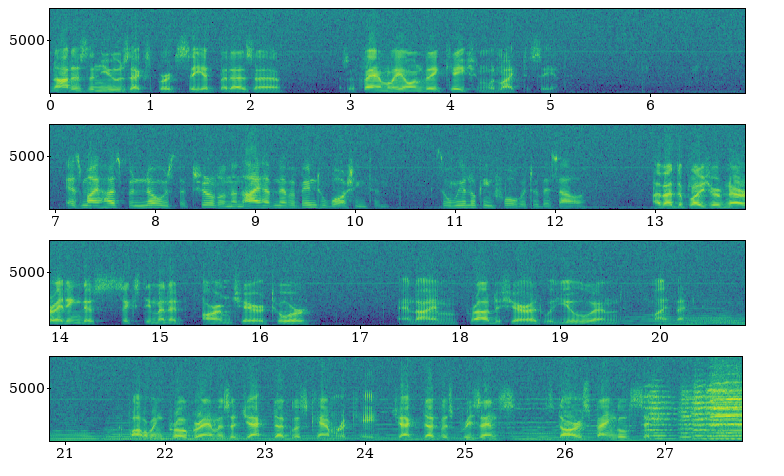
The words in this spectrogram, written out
not as the news experts see it, but as a, a family on vacation would like to see it. As my husband knows, the children and I have never been to Washington, so we're looking forward to this hour. I've had the pleasure of narrating this 60-minute armchair tour, and I'm proud to share it with you and my family. The following program is a Jack Douglas cameracade. Jack Douglas presents Star Spangled City.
